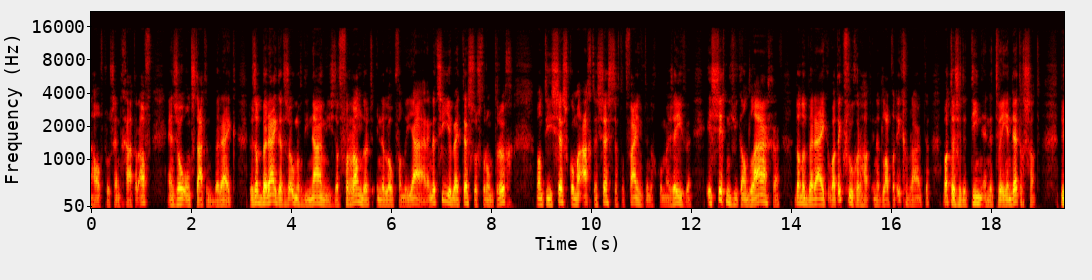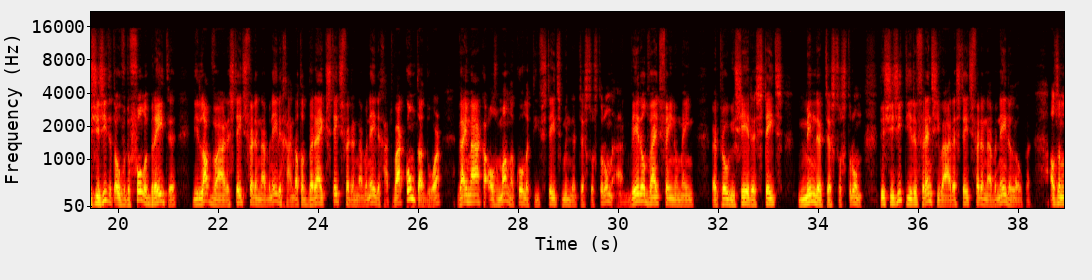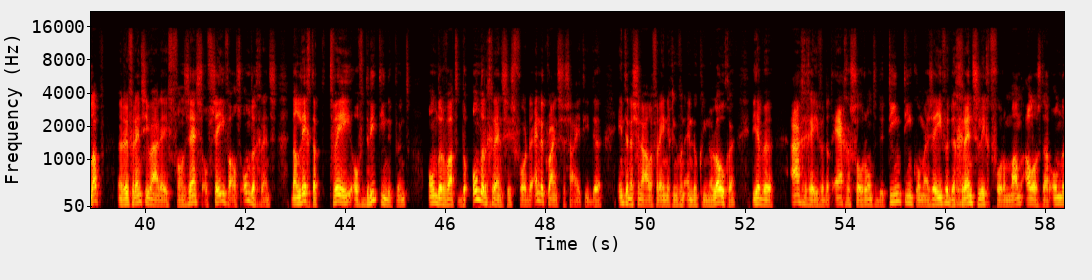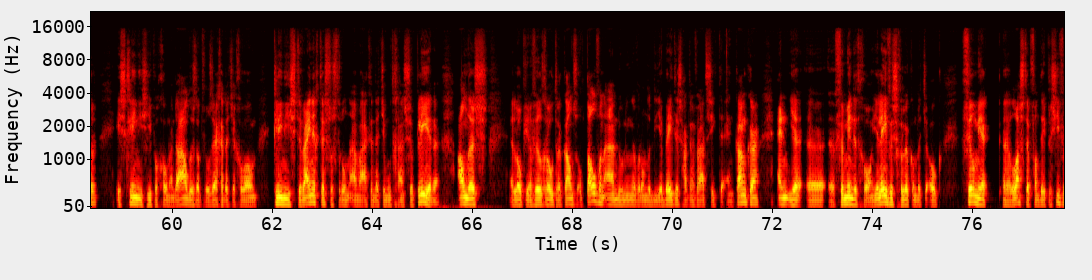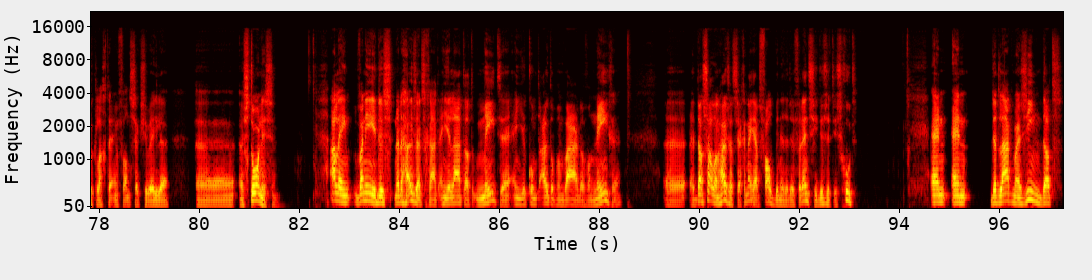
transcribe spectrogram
2,5% gaat eraf en zo ontstaat een bereik. Dus dat bereik dat is ook nog dynamisch, dat verandert in de loop van de jaren. En dat zie je bij testosteron terug, want die 6,68 tot 25,7 is significant lager dan het bereik wat ik vroeger had in het lab wat ik gebruikte, wat tussen de 10 en de 32 zat. Dus je ziet het over de volle breedte, die labwaarden steeds verder naar beneden gaan. Dat dat bereik steeds verder naar beneden gaat. Waar komt dat door? Wij maken als mannen collectief steeds minder testosteron aan. Wereldwijd fenomeen. Wij produceren steeds minder testosteron. Dus je ziet die referentiewaarden steeds verder naar beneden lopen. Als een lab een referentiewaarde heeft van 6 of 7 als ondergrens, dan ligt dat 2 of 3 tiende punt onder wat de ondergrens is voor de Endocrine Society, de internationale vereniging van endocrinologen. Die hebben aangegeven dat ergens zo rond de 10, 10,7 de grens ligt voor een man. Alles daaronder is klinisch hypogonadaal. Dus dat wil zeggen dat je gewoon klinisch te weinig testosteron aanmaakt en dat je moet gaan suppleren. Anders eh, loop je een veel grotere kans op tal van aandoeningen, waaronder diabetes, hart- en vaatziekten en kanker. En je uh, vermindert gewoon je levensgeluk, omdat je ook veel meer last hebt van depressieve klachten en van seksuele stoornissen. Alleen wanneer je dus naar de huisarts gaat en je laat dat meten en je komt uit op een waarde van 9, uh, dan zal een huisarts zeggen: Nou ja, het valt binnen de referentie, dus het is goed. En, en dat laat maar zien dat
